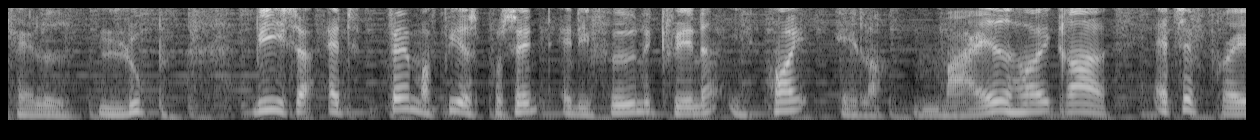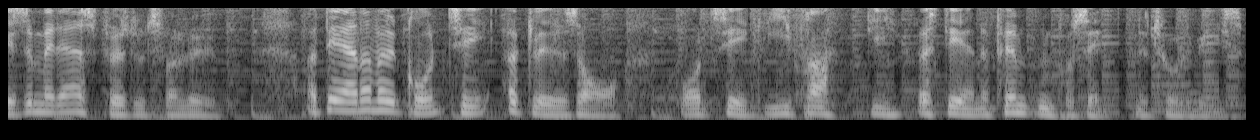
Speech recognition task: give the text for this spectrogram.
kaldet LUP, viser, at 85% af de fødende kvinder i høj eller meget høj grad er tilfredse med deres fødselsforløb. Og det er der vel grund til at glæde sig over, bortset lige fra de resterende 15% naturligvis.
